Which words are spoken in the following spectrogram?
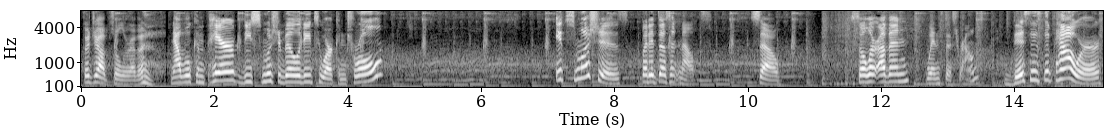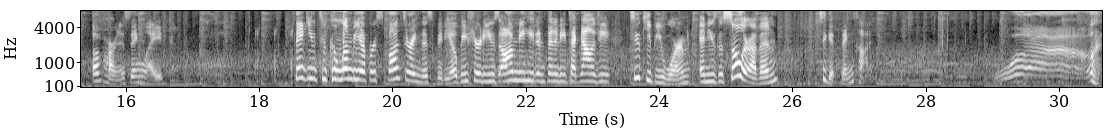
Good job, Solar Oven. Now we'll compare the smushability to our control. It smushes, but it doesn't melt. So, Solar Oven wins this round. This is the power of harnessing light. Thank you to Columbia for sponsoring this video. Be sure to use OmniHeat Infinity technology to keep you warm and use the solar oven to get things hot. Wow.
